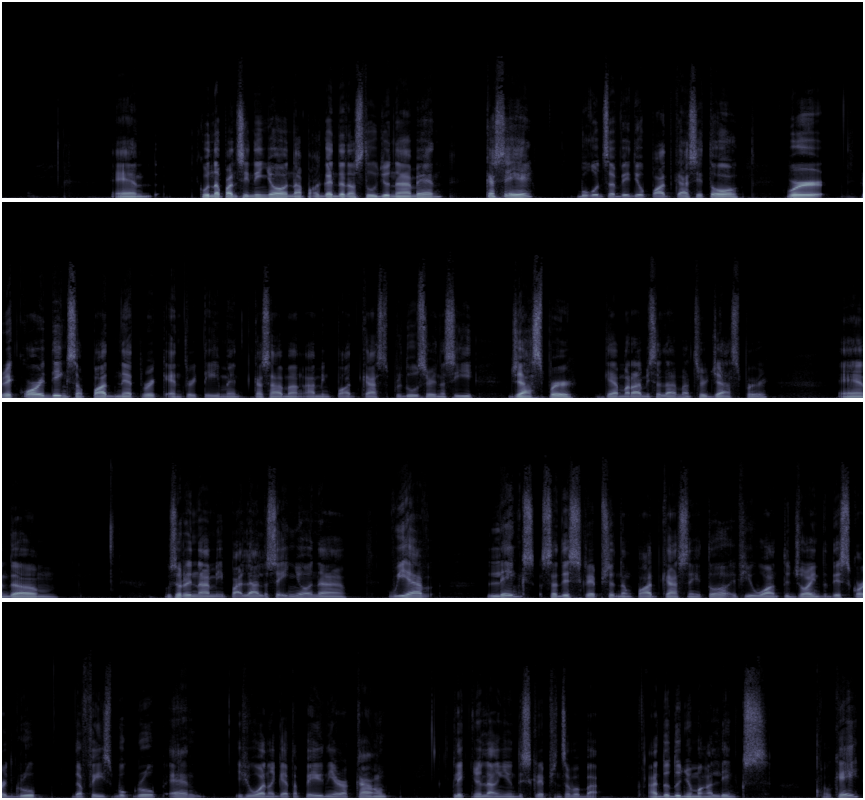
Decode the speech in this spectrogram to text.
And kung napansin ninyo, napakaganda ng studio namin kasi bukod sa video podcast ito, we're recording sa Pod Network Entertainment kasama ang aming podcast producer na si Jasper. Kaya maraming salamat, Sir Jasper. And um, gusto rin namin ipaalala sa inyo na we have links sa description ng podcast na ito if you want to join the Discord group, the Facebook group, and if you want to get a Payoneer account, click nyo lang yung description sa baba. Ando doon yung mga links. Okay?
